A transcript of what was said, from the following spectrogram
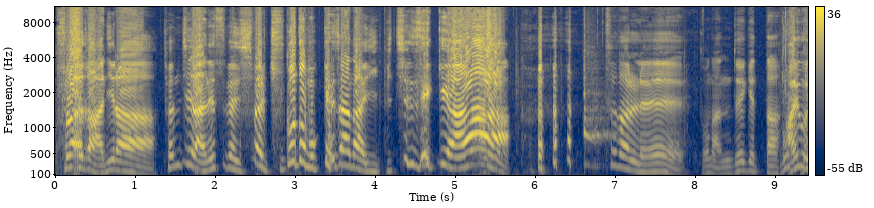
구라가 아니라 현질 안 했으면 씨발 죽어도 못 깨잖아. 이 미친 새끼야. 하트 달래. 넌 안 되겠다. 아이고,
